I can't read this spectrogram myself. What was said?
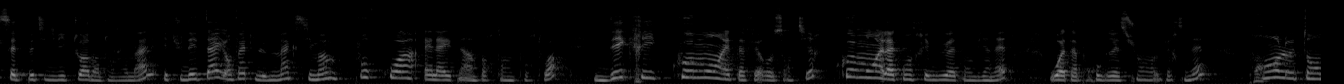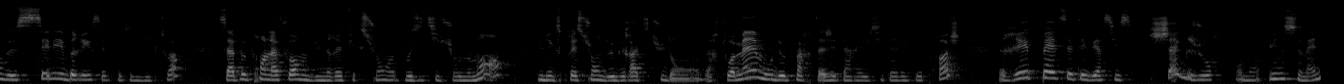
cette petite victoire dans ton journal et tu détailles en fait le maximum pourquoi elle a été importante pour toi. Décris comment elle t'a fait ressentir, comment elle a contribué à ton bien-être ou à ta progression euh, personnelle. Prends le temps de célébrer cette petite victoire Ça peut prendre la forme d'une réflexion euh, positive sur le moment, hein, d'une expression de gratitude envers toi-même ou de partager ta réussite avec tes proches. Répète cet exercice chaque jour pendant une semaine.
